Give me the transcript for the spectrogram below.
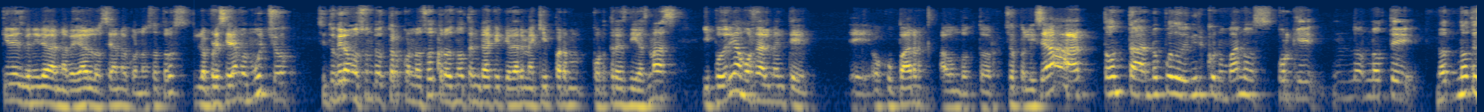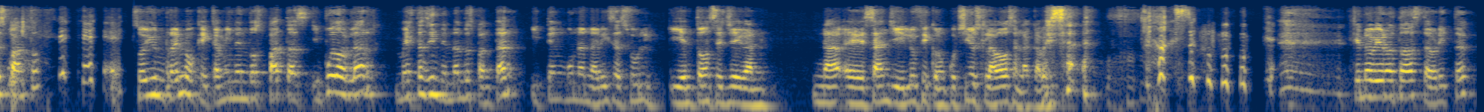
¿Quieres venir a navegar el océano con nosotros? Lo apreciaríamos mucho. Si tuviéramos un doctor con nosotros, no tendría que quedarme aquí por, por tres días más. Y podríamos realmente eh, ocupar a un doctor. Chopper le dice, ah, tonta, no puedo vivir con humanos porque no, no, te, no, te espanto. Soy un reno que camina en dos patas y puedo hablar. Me estás intentando espantar y tengo una nariz azul. Y entonces llegan eh, Sanji y Luffy con cuchillos clavados en la cabeza. que no había notado hasta ahorita.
